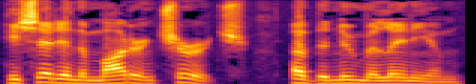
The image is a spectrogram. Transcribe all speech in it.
He said in the modern church of the new millennium,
